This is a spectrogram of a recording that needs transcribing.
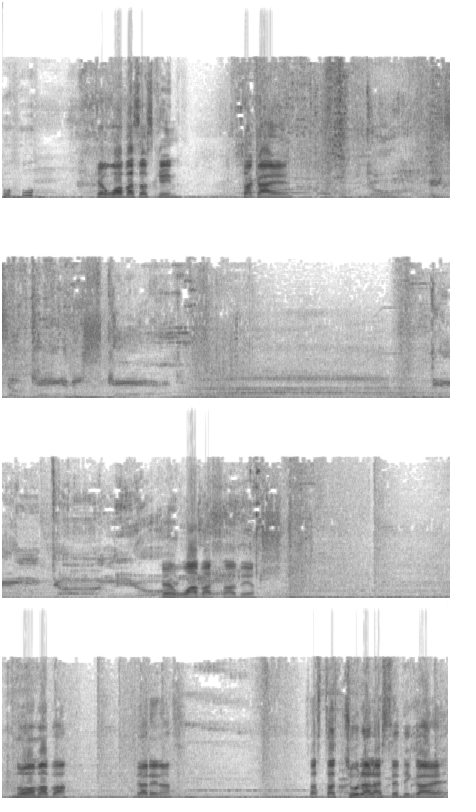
uh, uh. Qué guapa esa skin. Saca, ¿eh? Qué guapa está, tío. Nuevo mapa de arenas. está chula la estética, ¿eh?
